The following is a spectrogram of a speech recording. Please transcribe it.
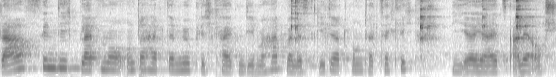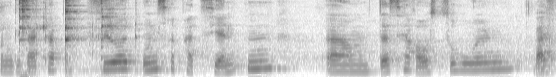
da finde ich, bleibt man unterhalb der Möglichkeiten, die man hat, weil es geht ja darum, tatsächlich, wie ihr ja jetzt alle auch schon gesagt habt, für unsere Patienten ähm, das herauszuholen, was ja,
